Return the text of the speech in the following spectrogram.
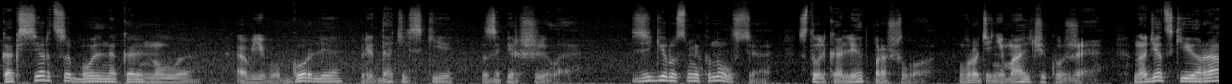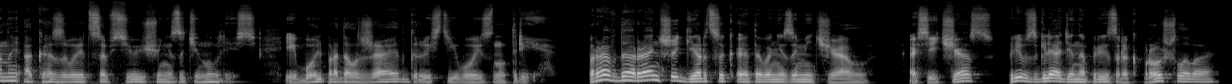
как сердце больно кольнуло, а в его горле предательски запершило. Зигир усмехнулся. Столько лет прошло, вроде не мальчик уже, Но детские раны, оказывается, все еще не затянулись, и боль продолжает грызть его изнутри. Правда, раньше герцог этого не замечал. А сейчас, при взгляде на призрак прошлого,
